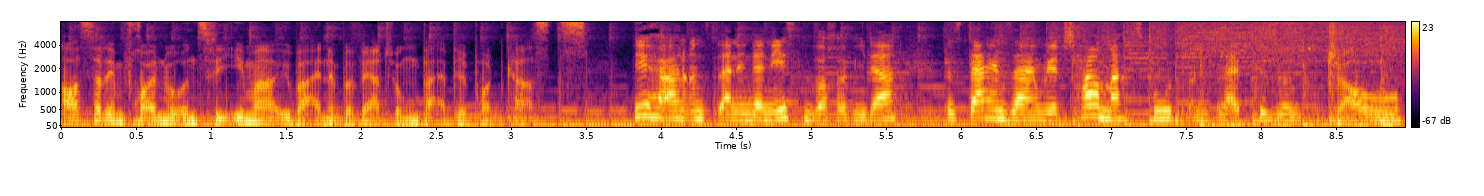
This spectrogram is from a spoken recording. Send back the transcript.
Außerdem freuen wir uns wie immer über eine Bewertung bei Apple Podcasts. Wir hören uns dann in der nächsten Woche wieder. Bis dahin sagen wir Ciao, macht's gut und bleibt gesund. Ciao.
